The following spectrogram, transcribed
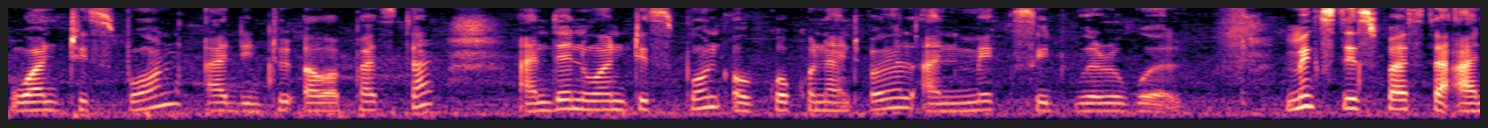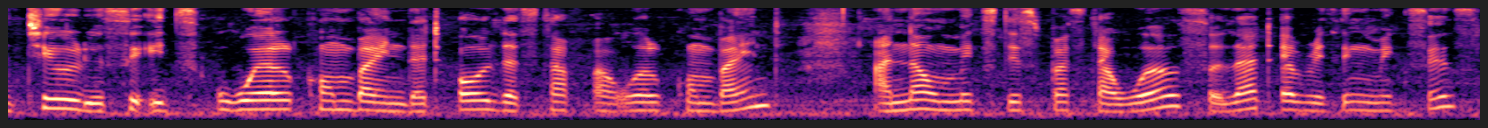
one teaspoon add into our pasta and then one teaspoon of coconut oil and mix it very well. Mix this pasta until you see it's well combined that all the stuff are well combined. And now mix this pasta well so that everything mixes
